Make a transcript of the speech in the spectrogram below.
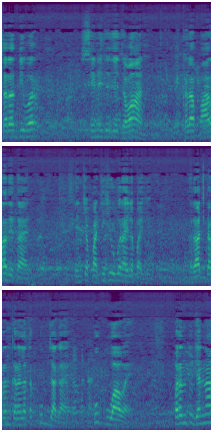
सरहद्दीवर सेनेचे जे जवान खडा पारा देत आहेत त्यांच्या पाठीशी उभं राहिलं पाहिजे. राजकारण करायला तर खूप जागा आहे खूप वाव आहे. परंतु ज्यांना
